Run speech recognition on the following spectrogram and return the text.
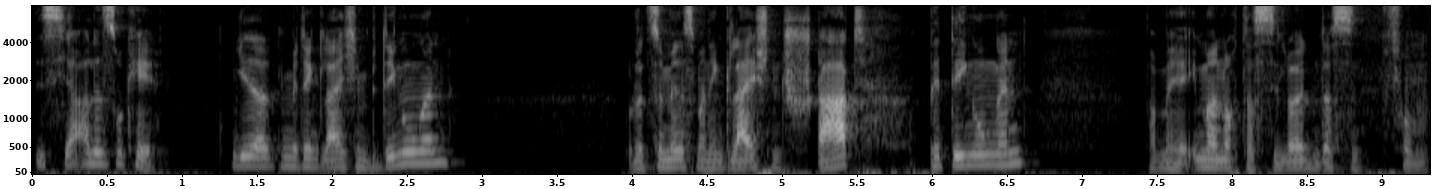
ist ja alles okay. Jeder mit den gleichen Bedingungen. Oder zumindest mal den gleichen Startbedingungen. Haben wir ja immer noch, dass die Leute das vom.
